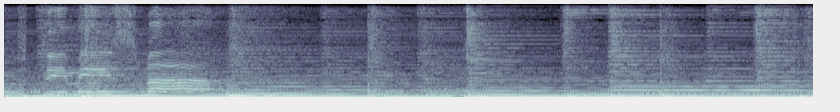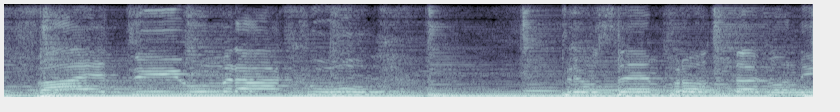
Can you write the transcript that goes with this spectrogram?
optimizma. Vajeti v mraku, prevzem protagonizma.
